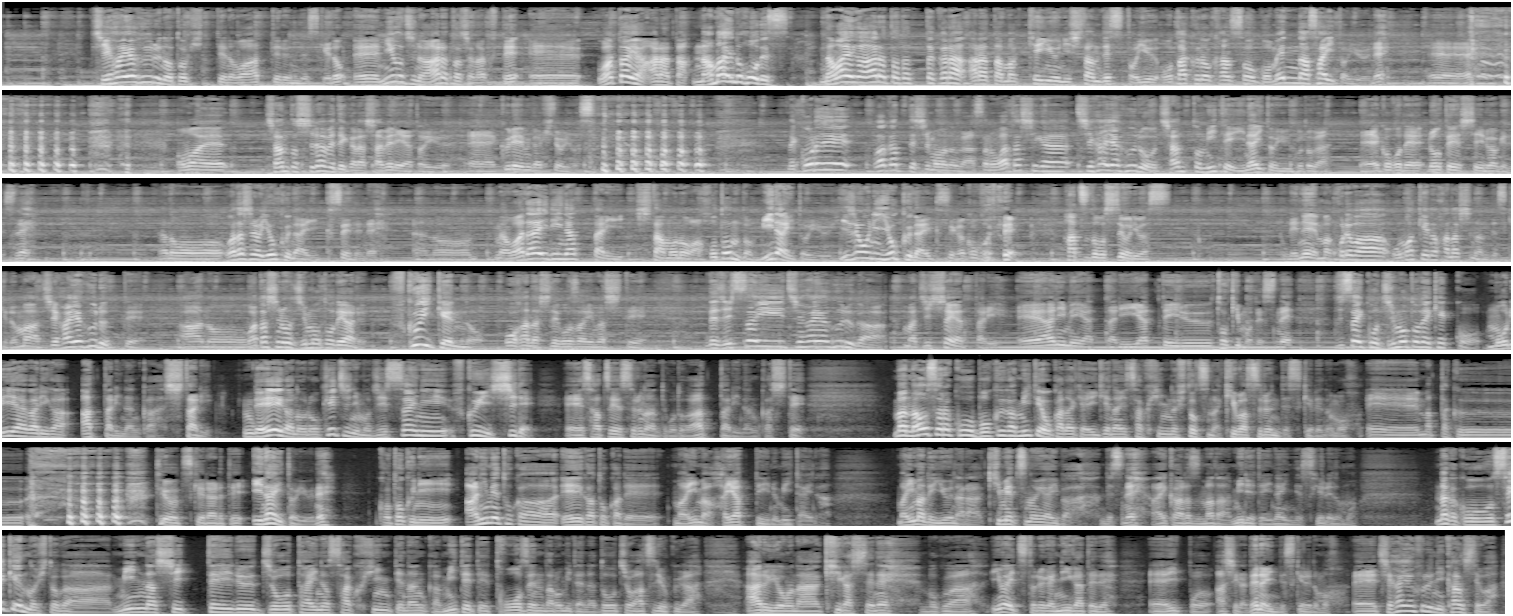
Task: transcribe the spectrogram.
ちはやふるの時ってのは合ってるんですけど、えー、名字の新たじゃなくて、えー、わたや新た、名前の方です。名前が新ただったから、新た真剣佑にしたんですというオタクの感想ごめんなさいというね。えー、お前、ちゃんと調べてから喋れやという、えー、クレームが来ております。で、これで分かってしまうのが、その私がちはやふるをちゃんと見ていないということが、えー、ここで露呈しているわけですね。あの、私の良くない癖でね、あの、まあ、話題になったりしたものはほとんど見ないという非常に良くない癖がここで 発動しております。でね、まあ、これはおまけの話なんですけど、まあ、ちはやふるって、あの、私の地元である福井県のお話でございまして、で、実際、ちはやふるが、まあ、実写やったり、えー、アニメやったりやっている時もですね、実際こう地元で結構盛り上がりがあったりなんかしたり、で、映画のロケ地にも実際に福井市で、えー、撮影するなんてことがあったりなんかして、まあ、なおさらこう僕が見ておかなきゃいけない作品の一つな気はするんですけれども、えー、全く 手をつけられていないというね。こう特にアニメとか映画とかで、まあ今流行っているみたいな。まあ今で言うなら、鬼滅の刃ですね。相変わらずまだ見れていないんですけれども。なんかこう、世間の人がみんな知っている状態の作品ってなんか見てて当然だろみたいな同調圧力があるような気がしてね。僕はいまいちそれが苦手で、えー、一歩足が出ないんですけれども、えー、ちはやふるに関しては、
